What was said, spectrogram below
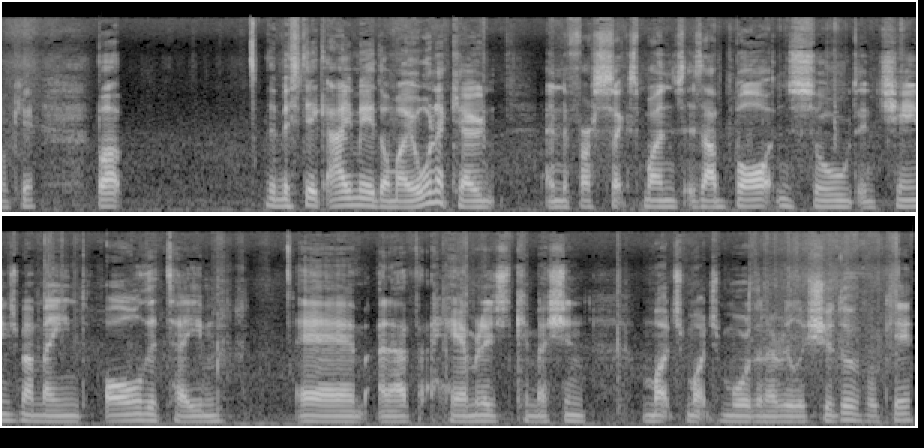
okay? But the mistake I made on my own account in the first six months is I bought and sold and changed my mind all the time um, and I've hemorrhaged commission much much more than I really should have okay?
